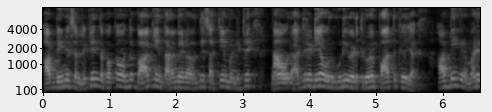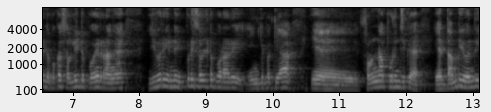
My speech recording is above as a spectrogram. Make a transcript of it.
அப்படின்னு சொல்லிட்டு இந்த பக்கம் வந்து பாக்கியம் தலைமையில் வந்து சத்தியம் பண்ணிவிட்டு நான் ஒரு அதிரடியாக ஒரு முடிவு எடுத்துருவேன் பார்த்துக்க அப்படிங்கிற மாதிரி இந்த பக்கம் சொல்லிட்டு போயிடுறாங்க. இவர் என்ன இப்படி சொல்லிட்டு போகிறாரு இங்கே பார்த்தியா சொன்னால் புரிஞ்சுக்க. என் தம்பி வந்து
